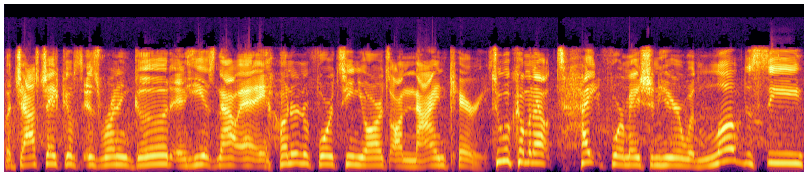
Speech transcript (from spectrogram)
But Josh Jacobs is running good, and he is now at 114 yards on nine carries. Tua coming out tight formation here. Would love to see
